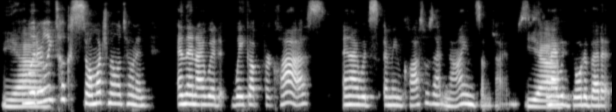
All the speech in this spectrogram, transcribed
Yeah. Literally took so much melatonin and then I would wake up for class and I would I mean class was at 9 sometimes. Yeah. And I would go to bed at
